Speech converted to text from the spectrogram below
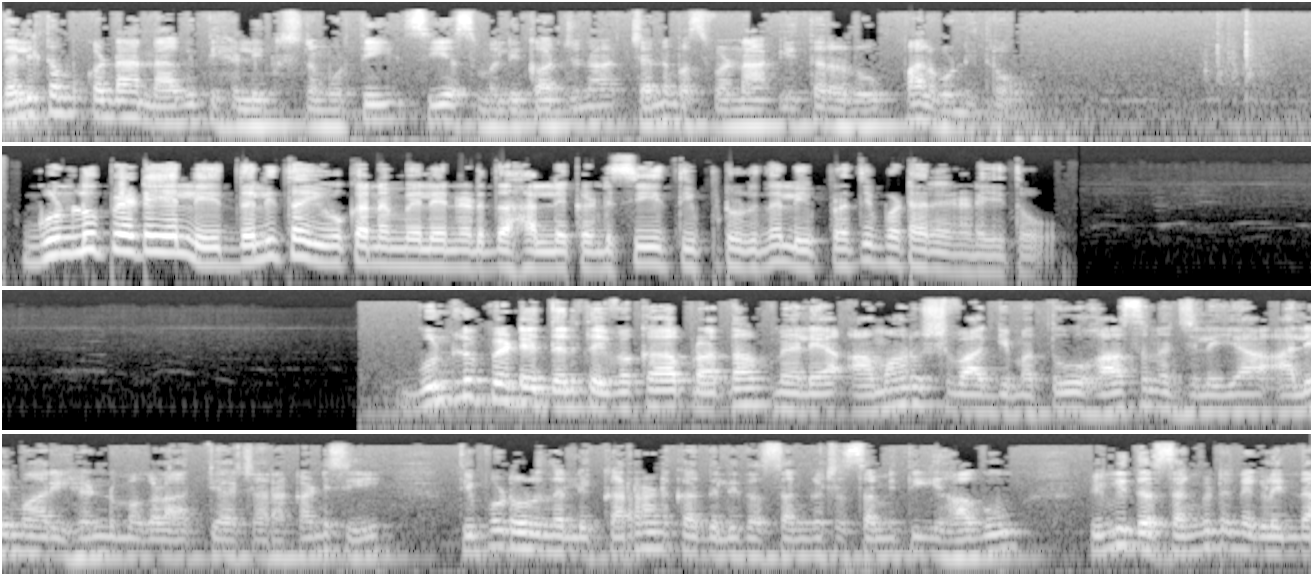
ದಲಿತ ಮುಖಂಡ ನಾಗತಿಹಳ್ಳಿ ಕೃಷ್ಣಮೂರ್ತಿ ಸಿಎಸ್ ಮಲ್ಲಿಕಾರ್ಜುನ ಚನ್ನಬಸವಣ್ಣ ಇತರರು ಪಾಲ್ಗೊಂಡಿದ್ದರು. ಗುಂಡ್ಲುಪೇಟೆಯಲ್ಲಿ ದಲಿತ ಯುವಕನ ಮೇಲೆ ನಡೆದ ಹಲ್ಲೆ ಖಂಡಿಸಿ ತಿಪ್ಪಟೂರಿನಲ್ಲಿ ಪ್ರತಿಭಟನೆ ನಡೆಯಿತು. ಗುಂಡ್ಲುಪೇಟೆ ದಲಿತ ಯುವಕ ಪ್ರತಾಪ್ ಮೇಲೆ ಅಮಾನುಷವಾಗಿ ಮತ್ತು ಹಾಸನ ಜಿಲ್ಲೆಯ ಅಲೆಮಾರಿ ಹೆಣ್ಣು ಮಗಳ ಅತ್ಯಾಚಾರ ಖಂಡಿಸಿ ತಿಪ್ಪಟೂರಿನಲ್ಲಿ ಕರ್ನಾಟಕ ದಲಿತ ಸಂಘರ್ಷ ಸಮಿತಿ ಹಾಗೂ ವಿವಿಧ ಸಂಘಟನೆಗಳಿಂದ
